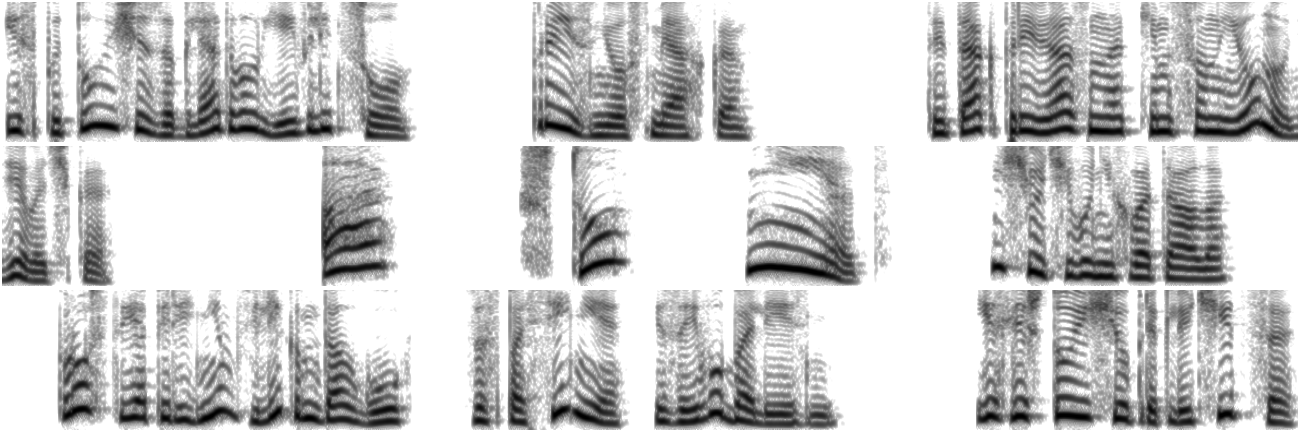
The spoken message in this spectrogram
испытующе заглядывал ей в лицо. Произнес мягко. «Ты так привязана к Ким Сон Йону, девочка?» «А? Что? Нет. Еще чего не хватало. Просто я перед ним в великом долгу за спасение и за его болезнь. Если что еще приключится,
